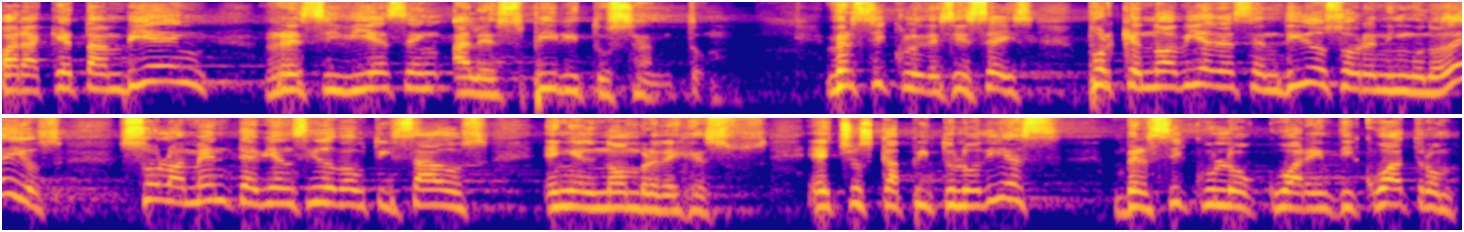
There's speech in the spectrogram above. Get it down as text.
para que también recibiesen al Espíritu Santo. Versículo 16, porque no había descendido sobre ninguno de ellos, solamente habían sido bautizados en el nombre de Jesús. Hechos capítulo 10, versículo 44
